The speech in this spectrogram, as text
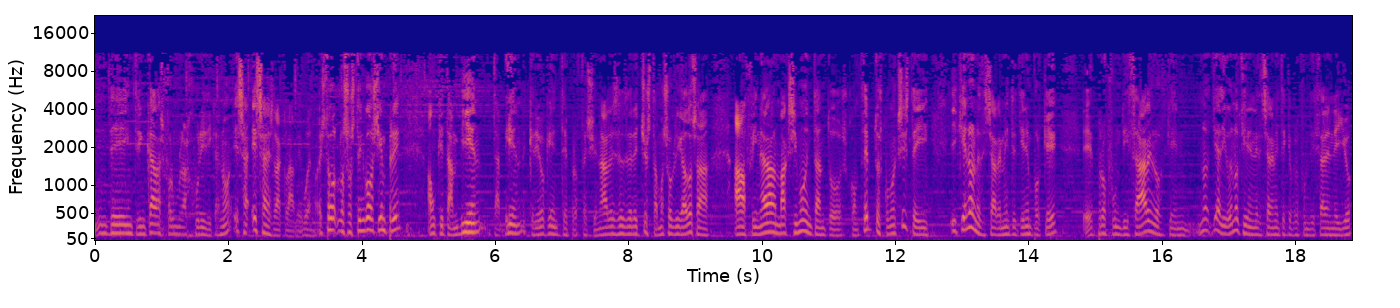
de intrincadas fórmulas jurídicas, ¿no? Esa, esa es la clave. Bueno, esto lo sostengo siempre, aunque también, también creo que entre profesionales del derecho estamos obligados a, afinar al máximo en tantos conceptos como existe y, y que no necesariamente tienen por qué eh, profundizar en lo que, no, ya digo, no tienen necesariamente que profundizar en ello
